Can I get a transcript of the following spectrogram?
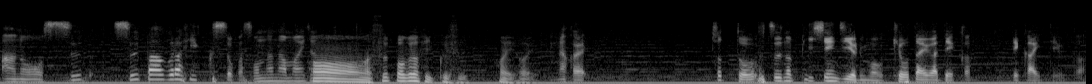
あの、ススーパーグラフィックスとかそんな名前じゃないああ、スーパーグラフィックス。はいはい。なんか、ちょっと普通の PC エンジンよりも筐体がでか、でかいっていうか。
